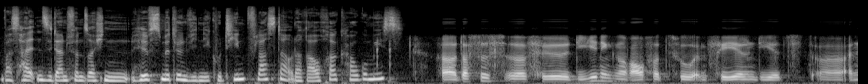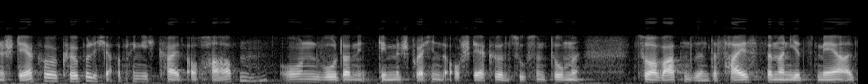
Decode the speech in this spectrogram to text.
Was halten Sie dann von solchen Hilfsmitteln wie Nikotinpflaster oder Raucherkaugummis? Äh, das ist äh, für diejenigen Raucher zu empfehlen, die jetzt äh, eine stärkere körperliche Abhängigkeit auch haben und wo dann dementsprechend auch stärkere Entzugssymptome zu erwarten sind. Das heißt, wenn man jetzt mehr als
